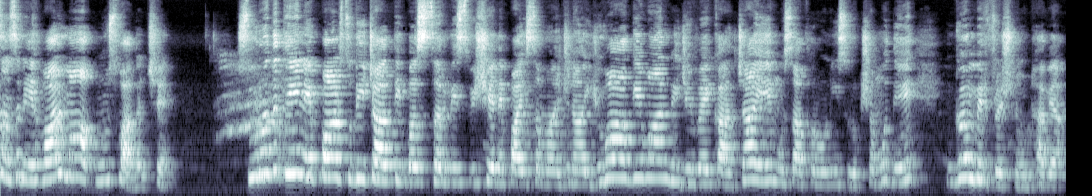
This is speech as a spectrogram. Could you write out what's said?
અહેવાલમાં આપનું સ્વાગત છે. સુરતથી નેપાળ સુધી ચાલતી બસ સર્વિસ વિશે નેપાળી સમાજના યુવા આગેવાન વિજયભાઈ કાચાએ મુસાફરોની સુરક્ષા મુદ્દે ગંભીર પ્રશ્નો ઉઠાવ્યા.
